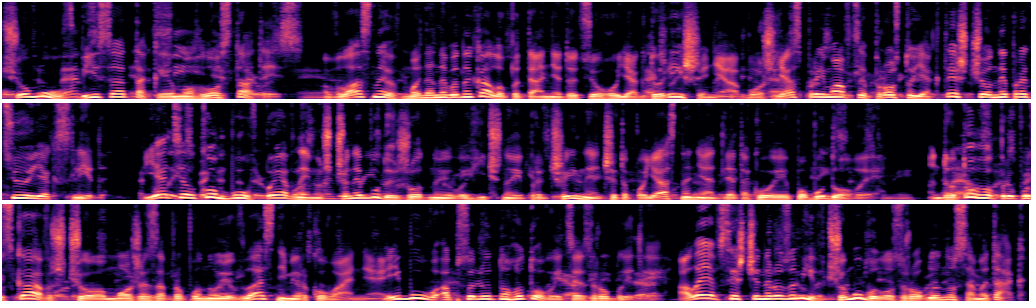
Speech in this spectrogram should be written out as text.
Чому в біса таке могло статись? Власне, в мене не виникало питання до цього як до рішення, бо ж я сприймав це просто як те, що не працює як слід. Я цілком був певним, що не буде жодної логічної причини чи то пояснення для такої побудови. До того припускав, що може запропоную власні міркування, і був абсолютно готовий це зробити. Але я все ще не розумів, чому було зроблено саме так.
